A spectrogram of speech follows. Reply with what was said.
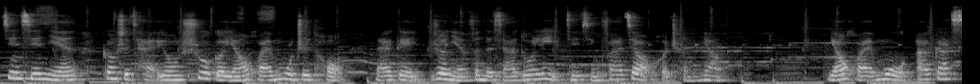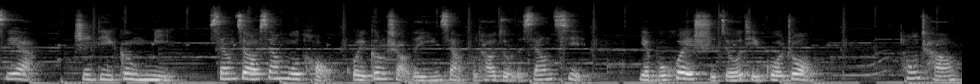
近些年更是采用数个洋槐木质桶来给热年份的霞多丽进行发酵和陈酿。洋槐木阿嘎西亚质地更密，相较橡木桶会更少的影响葡萄酒的香气，也不会使酒体过重。通常，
